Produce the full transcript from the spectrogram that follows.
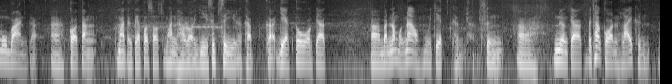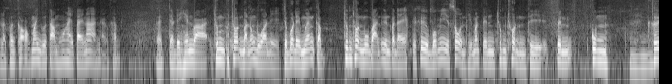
หมู่บ้านก็อ่าก่อตั้งมาตั้งแต่พศ2524นะครับก็แยกตัวออกจากอ่า บ้านน้องบักนาวหมู่เจ็ดครับ ซึ่งอ่าเนื่องจากประชากรหลายขึ้น แล้วเพิ่นก็ออกมาอยู่ตามหัวไห้ปลายหน้าเนยนะครับก็จะได้เห็นว่าชุมชนบ้านหน้องบัวนี่ จะบ่ได้เหมือนกับชุมชนหมู่บ้านอื่นปานใดก็คือบ่มีโซนที่มันเป็นชุมชนที่เป็นกลุ่มคือ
